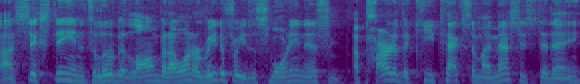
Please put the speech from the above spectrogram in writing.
uh, 16. It's a little bit long, but I want to read it for you this morning. It's a part of the key text of my message today.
